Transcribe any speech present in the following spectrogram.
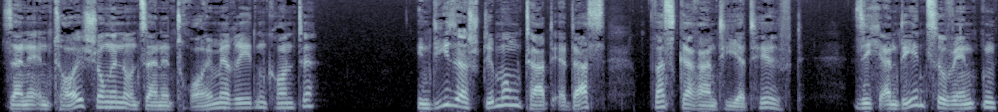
seine Enttäuschungen und seine Träume reden konnte? In dieser Stimmung tat er das, was garantiert hilft, sich an den zu wenden,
